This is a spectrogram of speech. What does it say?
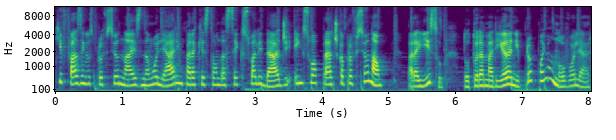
que fazem os profissionais não olharem para a questão da sexualidade em sua prática profissional. Para isso, doutora Mariane propõe um novo olhar.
